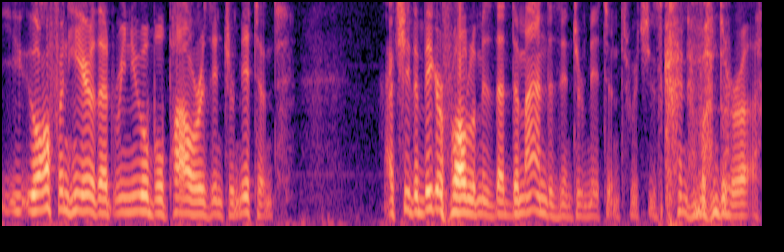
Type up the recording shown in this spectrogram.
you, often hear that renewable power is intermittent. Actually, the bigger problem is that demand is intermittent, which is kind of under a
